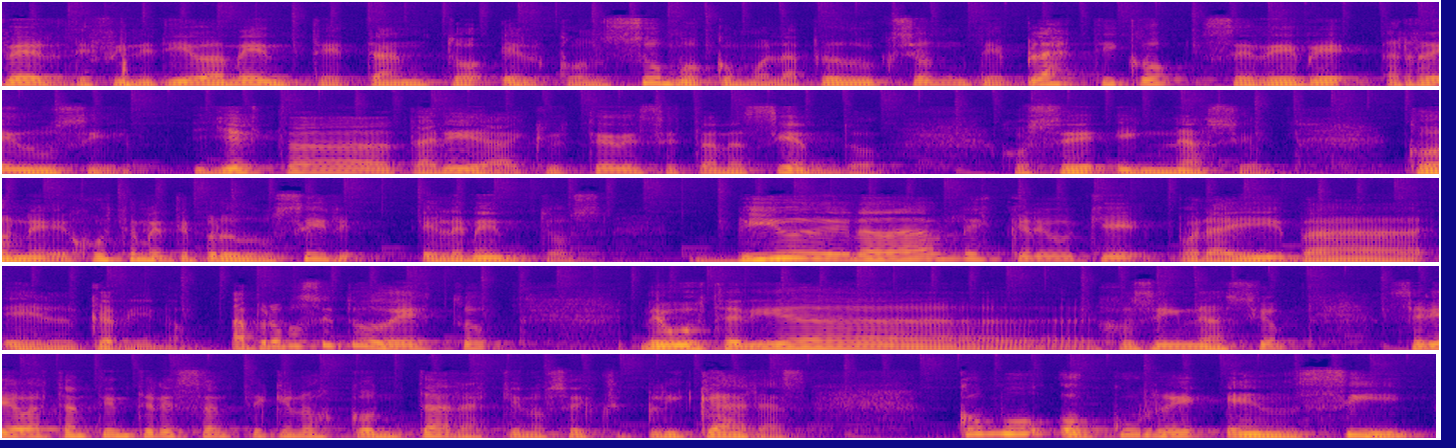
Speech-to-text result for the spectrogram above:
ver definitivamente tanto el consumo como la producción de plástico se debe reducir. Y esta tarea que ustedes están haciendo, José Ignacio, con eh, justamente producir elementos biodegradables, creo que por ahí va el camino. A propósito de esto, me gustaría, José Ignacio, sería bastante interesante que nos contaras, que nos explicaras cómo ocurre en sí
